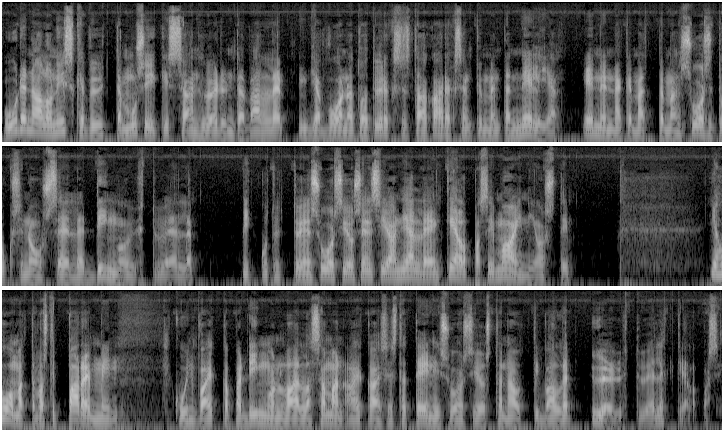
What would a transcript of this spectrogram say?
Uuden aallon iskevyyttä musiikissaan hyödyntävälle ja vuonna 1984 ennennäkemättömän suosituksi nousseelle dingoyhtyeelle pikkutyttöjen suosio sen sijaan jälleen kelpasi mainiosti ja huomattavasti paremmin kuin vaikkapa Dingon lailla samanaikaisesta teinisuosiosta nauttivalle yöyhtyeelle kelpasi.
